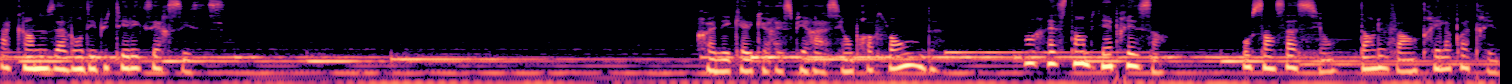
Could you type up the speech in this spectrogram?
à quand nous avons débuté l'exercice? Prenez quelques respirations profondes en restant bien présent aux sensations dans le ventre et la poitrine.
